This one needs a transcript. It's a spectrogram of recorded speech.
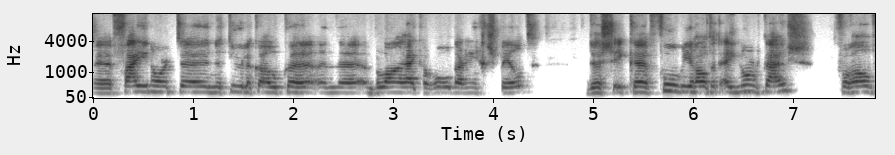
uh, Feyenoord natuurlijk ook een, een, belangrijke rol daarin gespeeld. Dus ik voel me hier altijd enorm thuis. Vooral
